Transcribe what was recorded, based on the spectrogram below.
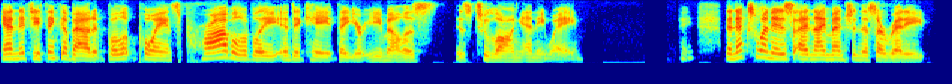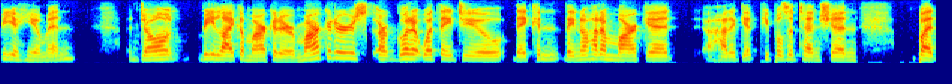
And if you think about it, bullet points probably indicate that your email is, is too long anyway. Okay. The next one is, and I mentioned this already, be a human. Don't be like a marketer. Marketers are good at what they do. They can they know how to market, how to get people's attention, but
